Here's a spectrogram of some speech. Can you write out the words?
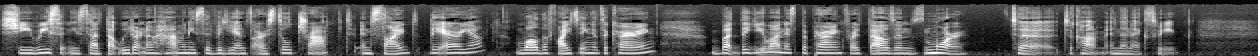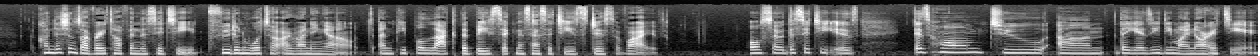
she recently said that we don't know how many civilians are still trapped inside the area while the fighting is occurring, but the UN is preparing for thousands more to, to come in the next week. Conditions are very tough in the city. Food and water are running out, and people lack the basic necessities to survive. Also, the city is is home to um, the Yazidi minority.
